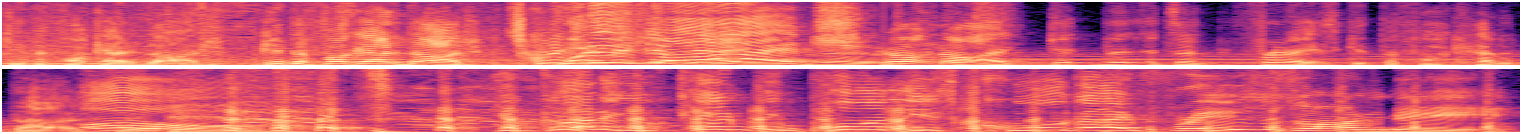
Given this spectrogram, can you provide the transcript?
Get the fuck out of Dodge. Get the fuck out of Dodge. Squeak, What is think you did it. Dodge? No, no, I get the, it's a phrase. Get the fuck out of Dodge. Oh, you gotta, you can't be pulling these cool guy phrases on me.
